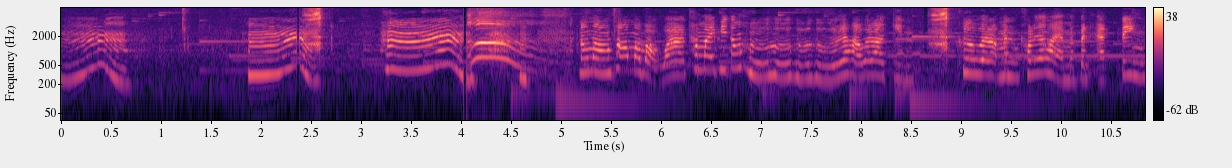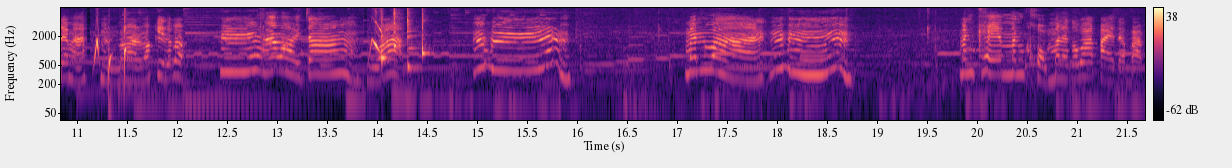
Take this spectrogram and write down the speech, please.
อืมอืมอืมน้องๆชอบมาบอกว่าทำไมพี่ต้องหือหือหือหือเลยคะเวลากิน คือเวลามันเขาเรียกอะไรมันเป็น acting ได้ไหมเหมือนประมาณว่ากินแล้วแบบหืมอร่อยจังหรือว่าอือหือมันหวาน อือหือมันเค็มมันขมอะไรก็ว่าไปแต่แบบ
